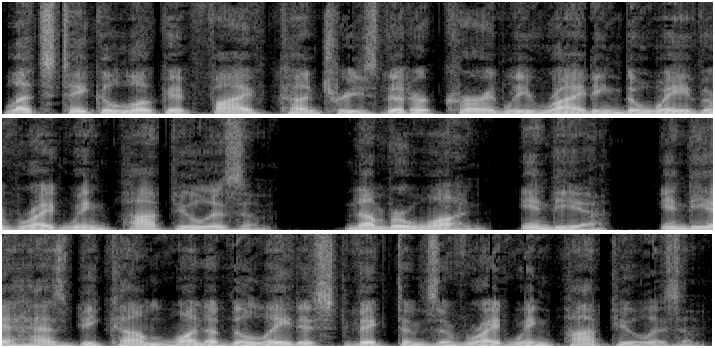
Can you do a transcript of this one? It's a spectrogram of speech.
Let's take a look at five countries that are currently riding the wave of right-wing populism. Number 1, India. India has become one of the latest victims of right-wing populism.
